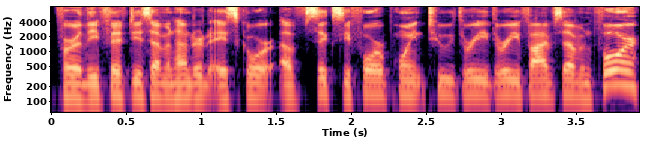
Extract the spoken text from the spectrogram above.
for the 5700 a score of 64.233574 for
